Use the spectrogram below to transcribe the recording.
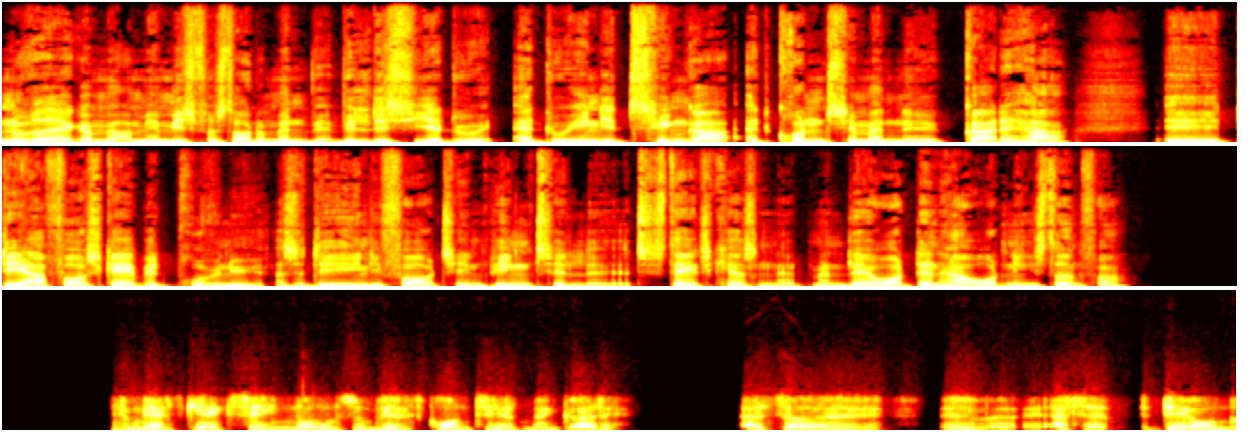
nu ved jeg ikke, om, om jeg misforstår dig, men vil det sige, at du, at du egentlig tænker, at grunden til, at man øh, gør det her, øh, det er for at skabe et proveny? Altså det er egentlig for at tjene penge til, øh, til statskassen, at man laver den her ordning i stedet for? Jamen, jeg kan ikke se nogen som helst grund til, at man gør det. Altså, øh, øh, altså det er jo en,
